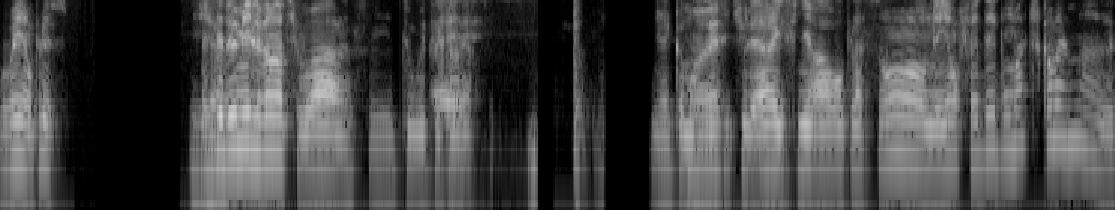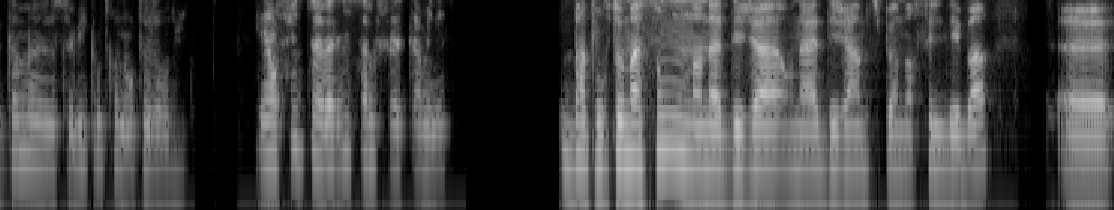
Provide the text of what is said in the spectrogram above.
Oui, en plus. Mais c'est 2020, tu vois, c'est tout est Ouais. inversé. Il a commencé Ouais. titulaire, il finira remplaçant en ayant fait des bons matchs quand même, euh, comme euh, celui contre Nantes aujourd'hui. Et ensuite, euh, vas-y Sam, je te laisse terminer. Bah pour Thomasson, on en a déjà, on a déjà un petit peu amorcé le débat. Euh,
